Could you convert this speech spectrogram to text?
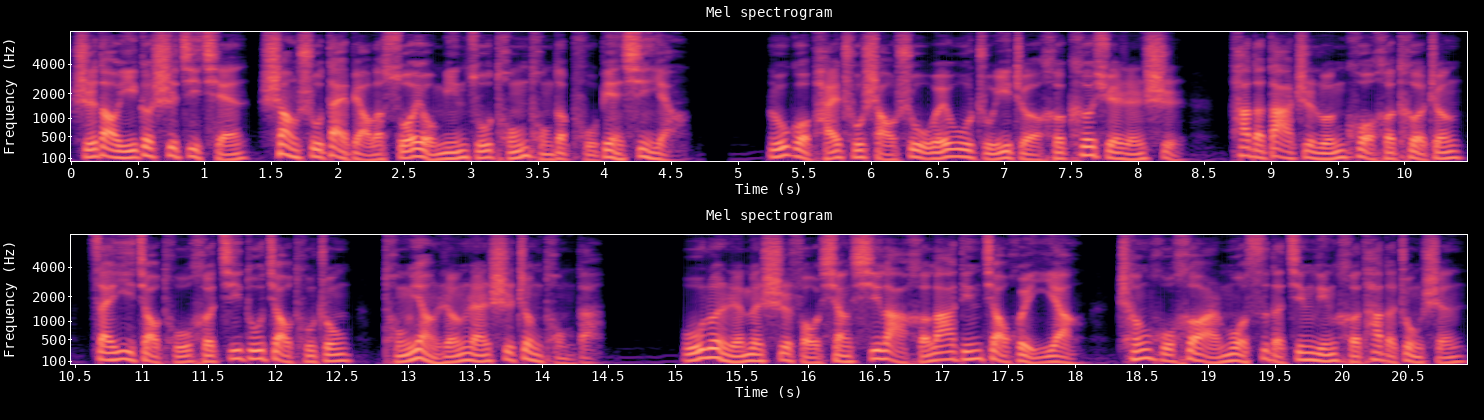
直到一个世纪前，上述代表了所有民族统统的普遍信仰。如果排除少数唯物主义者和科学人士，它的大致轮廓和特征在异教徒和基督教徒中同样仍然是正统的。无论人们是否像希腊和拉丁教会一样称呼赫尔墨斯的精灵和他的众神、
